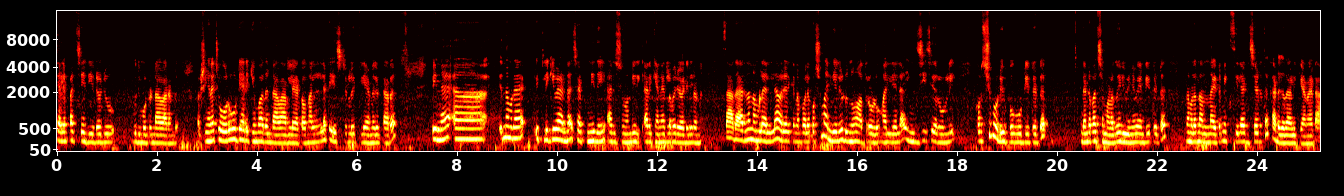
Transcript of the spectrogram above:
ചില പച്ചരിയുടെ ഒരു ബുദ്ധിമുട്ടുണ്ടാവാറുണ്ട്. പക്ഷെ ഇങ്ങനെ ചോറ് കൂട്ടി അരയ്ക്കുമ്പോൾ അത് ഉണ്ടാവാറില്ല കേട്ടോ. നല്ല ടേസ്റ്റുള്ള ഇഡ്ഡലിയാണ് കിട്ടാറ്. പിന്നെ നമ്മുടെ ഇഡ്ഡലിക്ക് വേണ്ട ചട്നി ഇതേ അരച്ചുകൊണ്ട് അരയ്ക്കാനായിട്ടുള്ള പരിപാടികളാണ്. സാധാരണ നമ്മൾ എല്ലാവരും അരയ്ക്കുന്ന പോലെ കുറച്ച് മല്ലിയില ഇടുന്നു മാത്രമേ ഉള്ളൂ. മല്ലിയില ഇഞ്ചി ചെറുള്ളി കുറച്ച് പൊടി ഉപ്പ് കൂട്ടിയിട്ടിട്ട് രണ്ട് പച്ചമുളക് എരിവിന് വേണ്ടിയിട്ടിട്ട് നമ്മൾ നന്നായിട്ട് മിക്സിയിൽ അടിച്ചെടുത്ത് കടുക് താളിക്കുകയാണ് കേട്ടോ.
